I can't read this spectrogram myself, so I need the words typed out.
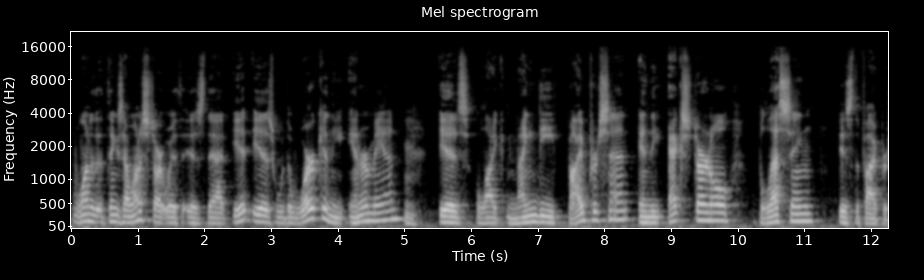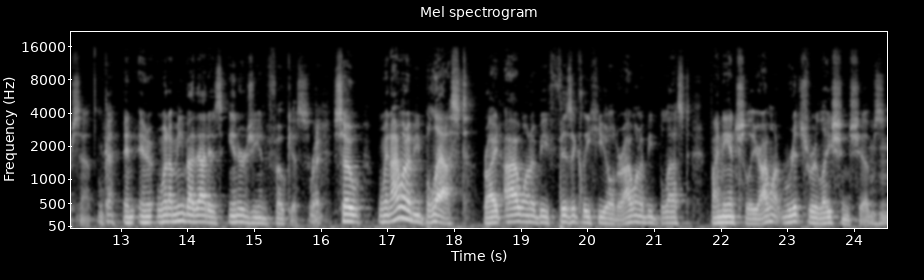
one of the things I want to start with is that it is the work in the inner man is like ninety five percent, and the external blessing is the five percent. Okay. And, and what I mean by that is energy and focus. Right. So when I want to be blessed, right, I want to be physically healed, or I want to be blessed financially, or I want rich relationships, mm-hmm.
